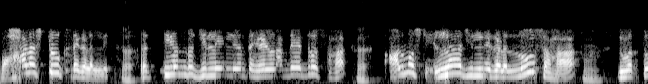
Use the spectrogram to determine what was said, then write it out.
ಬಹಳಷ್ಟು ಕಡೆಗಳಲ್ಲಿ ಪ್ರತಿಯೊಂದು ಜಿಲ್ಲೆಯಲ್ಲಿ ಅಂತ ಹೇಳಲಾಗದೆ ಇದ್ರೂ ಸಹ ಆಲ್ಮೋಸ್ಟ್ ಎಲ್ಲಾ ಜಿಲ್ಲೆಗಳಲ್ಲೂ ಸಹ ಇವತ್ತು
